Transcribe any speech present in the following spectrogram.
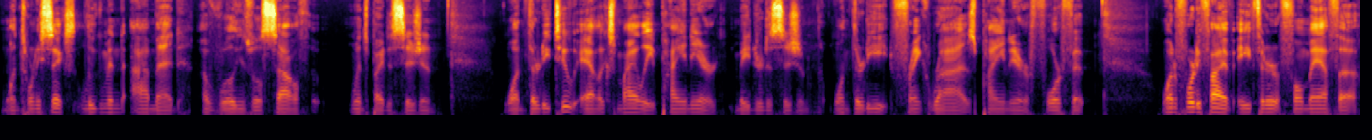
126 Lugman Ahmed of Williamsville South wins by decision. 132 Alex Miley Pioneer major decision. 138 Frank Raz Pioneer forfeit. 145 Aether Fomatha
